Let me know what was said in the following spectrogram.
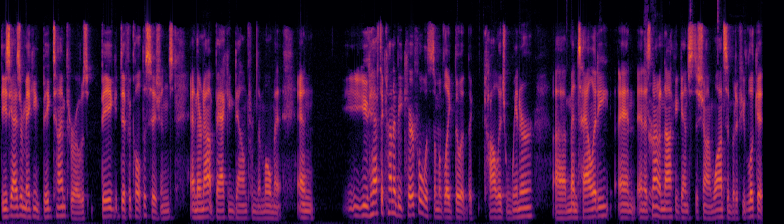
These guys are making big time throws, big, difficult decisions, and they're not backing down from the moment. And you have to kind of be careful with some of like the the college winner uh, mentality, and and it's sure. not a knock against Deshaun Watson, but if you look at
